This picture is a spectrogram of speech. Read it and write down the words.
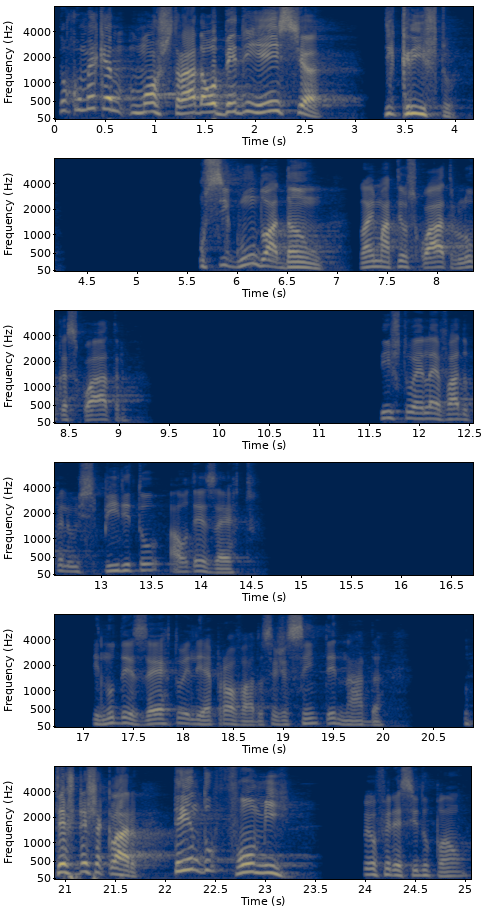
Então, como é que é mostrada a obediência de Cristo. O segundo Adão, lá em Mateus 4, Lucas 4. Cristo é levado pelo Espírito ao deserto. E no deserto ele é provado, ou seja, sem ter nada. O texto deixa claro: tendo fome, foi oferecido pão.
